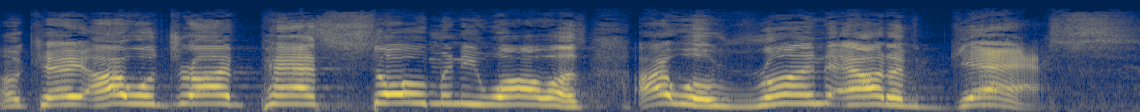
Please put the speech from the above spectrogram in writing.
Okay? I will drive past so many Wawas. I will run out of gas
